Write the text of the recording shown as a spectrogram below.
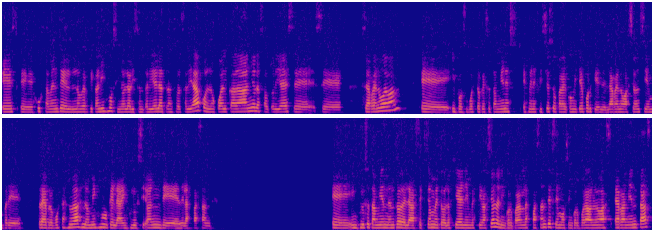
es eh, justamente el no verticalismo, sino la horizontalidad y la transversalidad, con lo cual cada año las autoridades se, se, renuevan eh, y por supuesto que eso también es, es, beneficioso para el comité porque la renovación siempre trae propuestas nuevas, lo mismo que la inclusión de, de las pasantes. Eh, incluso también dentro de la sección metodología de la investigación, al incorporar las pasantes, hemos incorporado nuevas herramientas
